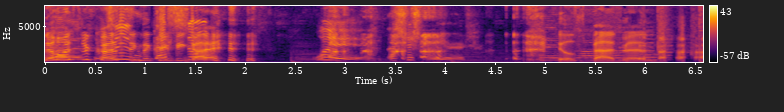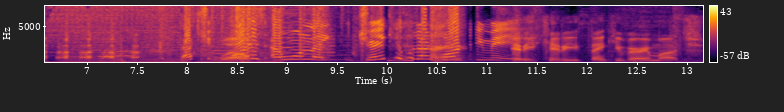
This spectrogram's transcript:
no one's guys, requesting the creepy that's so- guy. Wait, that's just weird. Feels bad, man. That's Well- why is everyone like Jake was recording me? Kitty, kitty, thank you very much.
